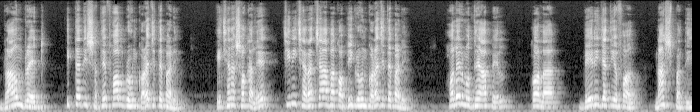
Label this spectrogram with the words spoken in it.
ব্রাউন ব্রেড ইত্যাদির সাথে ফল গ্রহণ করা যেতে পারে। এছাড়া সকালে চিনি ছাড়া চা বা কফি গ্রহণ করা যেতে পারে। ফলের মধ্যে আপেল, কলা, বেরি জাতীয় ফল, নাশপাতি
